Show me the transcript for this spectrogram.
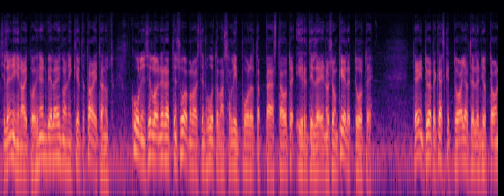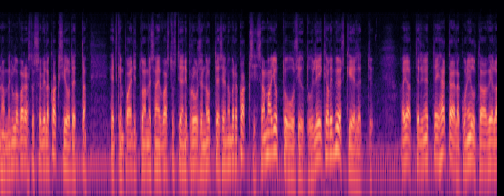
sillä niihin aikoihin en vielä englannin kieltä taitanut. Kuulin silloin eräiden suomalaisten huutavan salin puolelta päästä ote irti Leino, se on kielletty ote. Tein työtä käskettyä ajatellen, jotta onhan minulla varastossa vielä kaksi otetta. Hetken painittua me sain vastustajani Bruusen otteeseen numero kaksi. Sama juttu uusiutui, liike oli myös kielletty. Ajattelin, ettei hätäällä, kun iltaa vielä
